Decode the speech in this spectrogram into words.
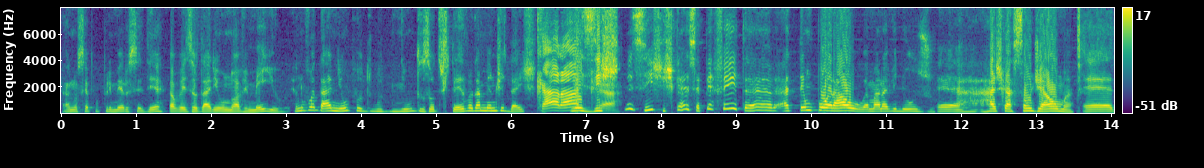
a não ser pro primeiro CD. Talvez eu daria um 9,5. Eu não vou dar nenhum pro nenhum dos outros três, eu vou dar menos de 10. Caraca! Não existe, não existe, esquece, é perfeito, é, é temporal, é maravilhoso, é rasgação de alma, é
